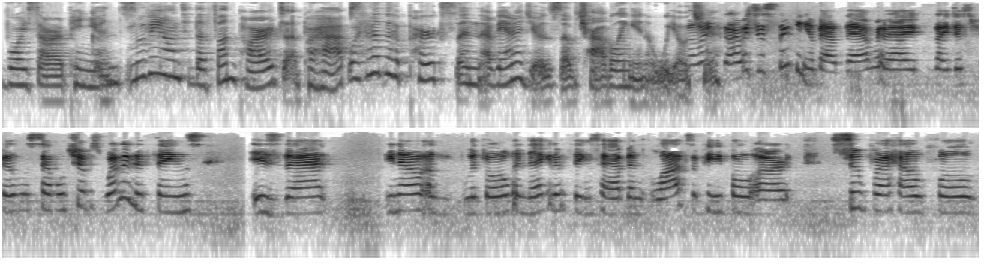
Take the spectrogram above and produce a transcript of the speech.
voice our opinions. Moving on to the fun part, uh, perhaps, what are the perks and advantages of traveling in a wheelchair? Well, I, I was just thinking about that when I, I just filled several trips. One of the things is that you know, with all the negative things happen, lots of people are super helpful,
